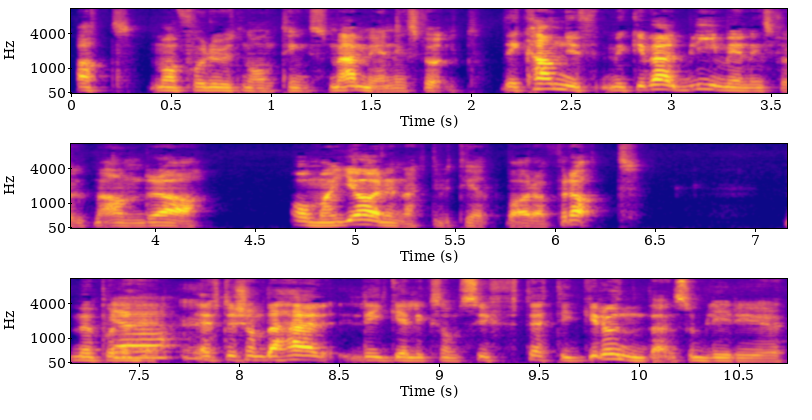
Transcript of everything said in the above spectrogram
att man får ut någonting som är meningsfullt. Det kan ju mycket väl bli meningsfullt med andra om man gör en aktivitet bara för att. Men på det här, Ja. eftersom det här ligger liksom syftet i grunden så blir det ju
